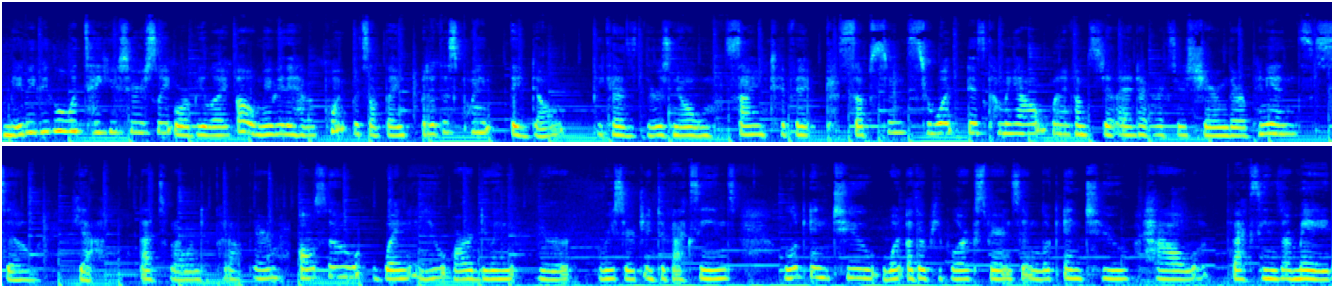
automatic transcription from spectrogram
maybe people would take you seriously or be like, oh, maybe they have a point with something. But at this point, they don't because there's no scientific substance to what is coming out when it comes to anti-vaxxers sharing their opinions. So yeah, that's what I wanted to put out there. Also, when you are doing your research into vaccines, look into what other people are experiencing, look into how vaccines are made,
